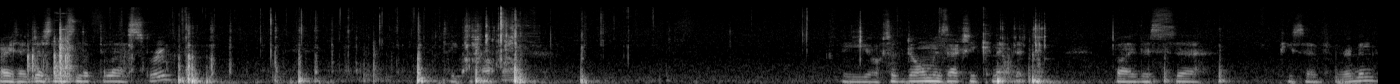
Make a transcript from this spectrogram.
Alright, I just loosened up the last screw. Take the top off. There you go. So the dome is actually connected by this uh, piece of ribbon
